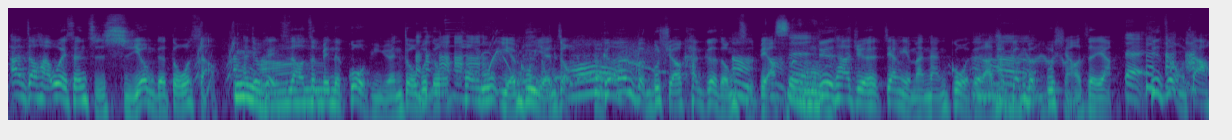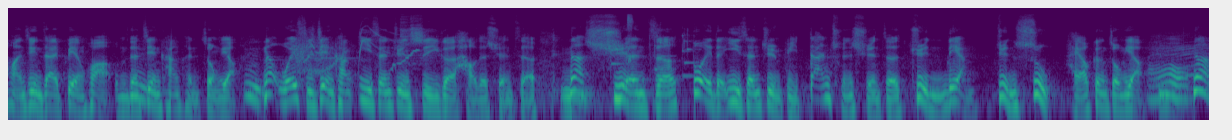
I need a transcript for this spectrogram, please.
按照他卫生纸使用的多少，他就可以知道这边的过敏源多不多，空污严不严重，根本不需要看各种指标。是，就是他觉得这样也蛮难过的啦，他根本不想要这样。对，其实这种大环境在变化，我们的健康很重要。那维持健康，益生菌是一个好的选择。那选择对的益生菌，比单纯选择菌量。菌数还要更重要。哦，那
